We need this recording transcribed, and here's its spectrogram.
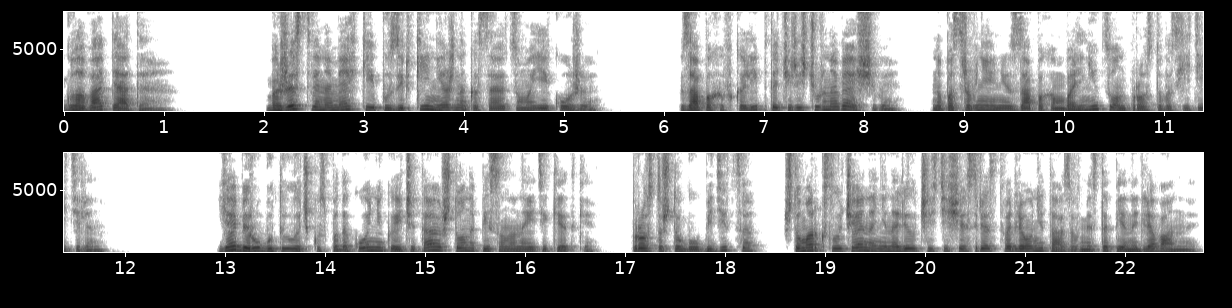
Глава пятая. Божественно мягкие пузырьки нежно касаются моей кожи. Запах эвкалипта чересчур навязчивый, но по сравнению с запахом больницы он просто восхитителен. Я беру бутылочку с подоконника и читаю, что написано на этикетке. Просто чтобы убедиться, что Марк случайно не налил чистящее средство для унитаза вместо пены для ванны.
